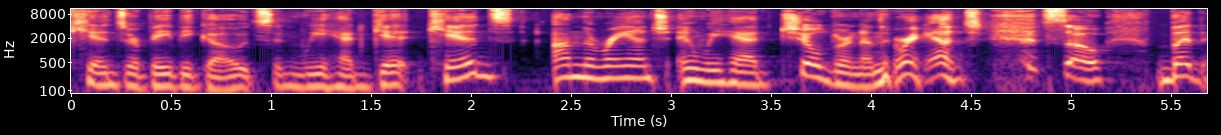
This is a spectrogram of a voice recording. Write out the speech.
kids or baby goats and we had get kids on the ranch and we had children on the ranch. So, but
